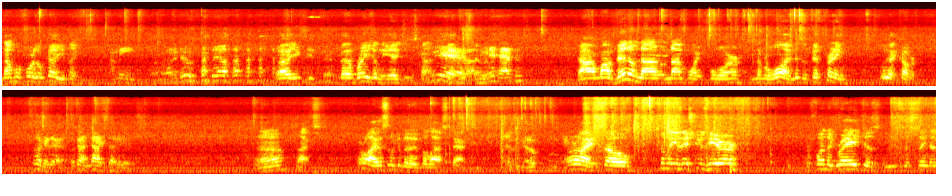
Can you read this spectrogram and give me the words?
9.4 is okay. You think? I mean, what am I gonna do? Well, you, you that abrasion on the edges kind of yeah, I mean, it happens. Now my Venom 9 9.4 number one. This is fifth printing. Look at that cover. Look at that. Look how nice that is. Uh, nice. All right, let's look at the, the last stack. There we go. All right, so some of these issues here are fun to grade because we just think that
